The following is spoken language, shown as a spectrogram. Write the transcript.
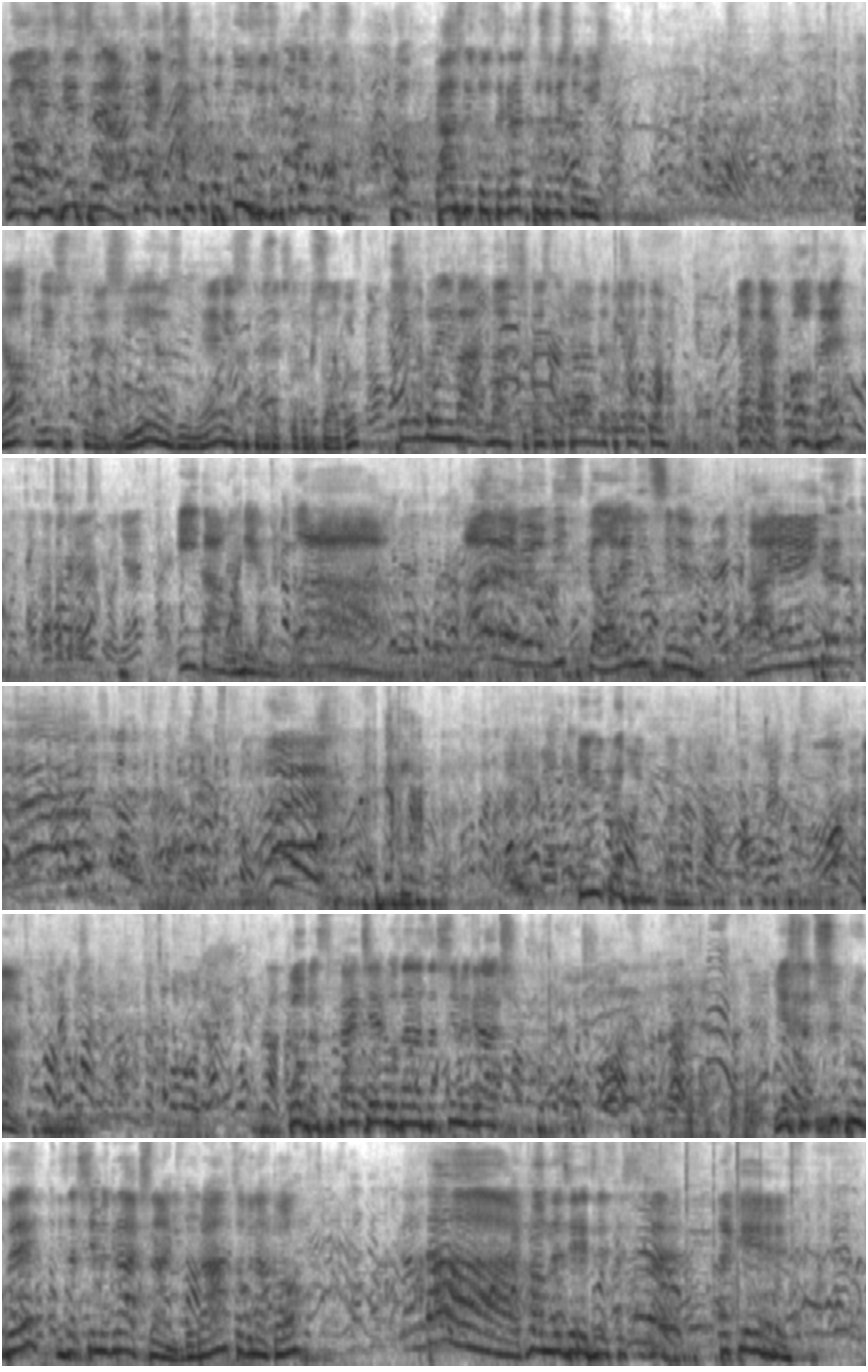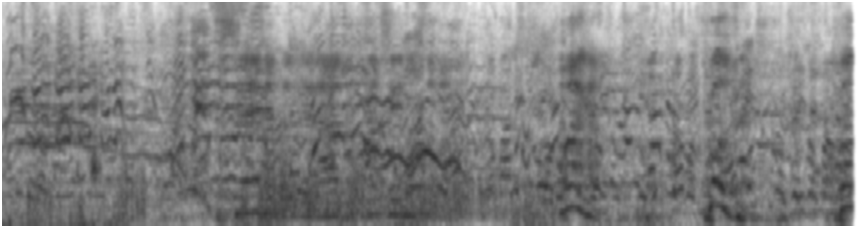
No, więc jeszcze raz, słuchajcie, musimy to powtórzyć, żeby to dobrze wyszło. Pro, każdy, kto chce grać, proszę wejść na boisko. No, nie wszyscy weszli, rozumiem, jeszcze troszeczkę do przodu. Się w ogóle nie ma martwcie, to jest naprawdę początku. Więc tak, chodzę i tam ubiegnę. Aaa! Ale było blisko, ale nic się nie... Ajajaj, i teraz... Szybko, szybko, szybko. I mikrofon. Tak. Dobra, słuchajcie, bo zaraz zaczniemy grać jeszcze trzy próby i zaczniemy grać na nich, dobra? Co wy na to? Tak! Mam nadzieję, że jesteście za. Uwaga! Wchodzę!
